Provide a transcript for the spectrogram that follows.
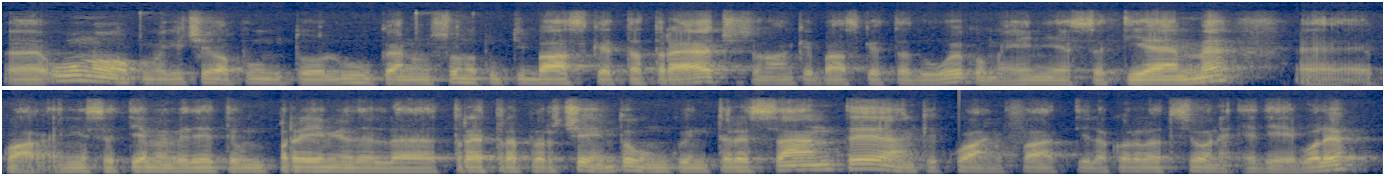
eh, uno, come diceva appunto Luca, non sono tutti basket a 3, ci sono anche basket a 2 come NISTM, eh, qua NISTM vedete un premio del 3-3%, comunque interessante, anche qua infatti la correlazione è debole,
